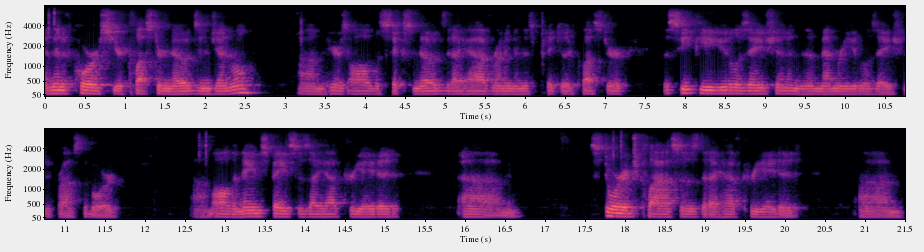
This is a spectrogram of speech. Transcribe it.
and then of course your cluster nodes in general. Um, here's all the six nodes that I have running in this particular cluster, the CPU utilization and the memory utilization across the board. Um, all the namespaces I have created, um, storage classes that I have created. Um,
